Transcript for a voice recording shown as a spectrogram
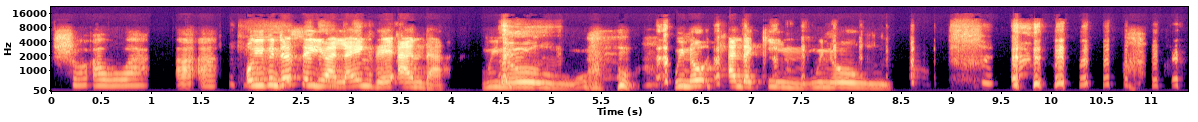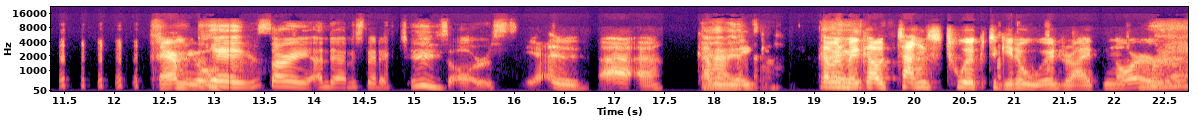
Sure, awa, ah, ah. Or you can just say you are lying there under. We know. we know under king. We know. Damn you. Okay, sorry, under anesthetic. Jesus. Yeah. Uh, uh. Come Ah, and yeah. Come and make our tongues twerk to get a word right. No. Wow.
